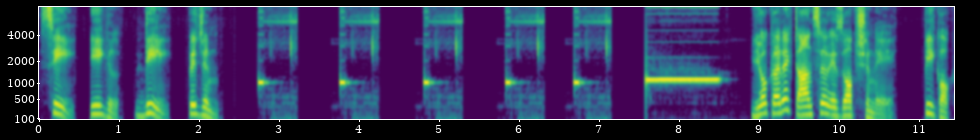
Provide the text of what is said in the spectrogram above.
C. Eagle. D. Pigeon. Your correct answer is option A. Peacock.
